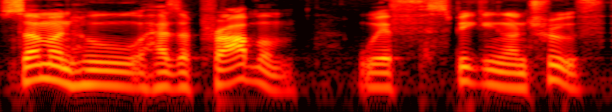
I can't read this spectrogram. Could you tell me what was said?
Someone who has a problem with speaking untruth.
